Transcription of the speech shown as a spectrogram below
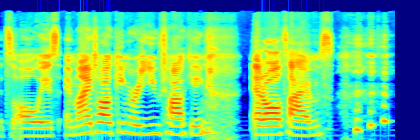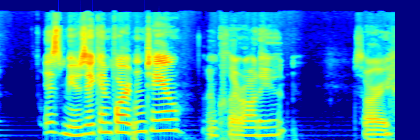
It's always, am I talking or are you talking at all times? Is music important to you? I'm clairaudient. Sorry.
